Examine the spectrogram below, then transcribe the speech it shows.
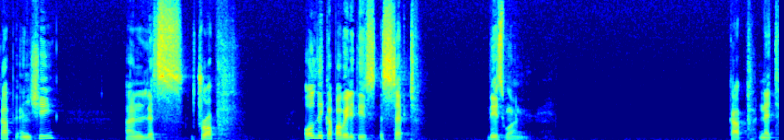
capng, and let's drop all the capabilities except this one, cap net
